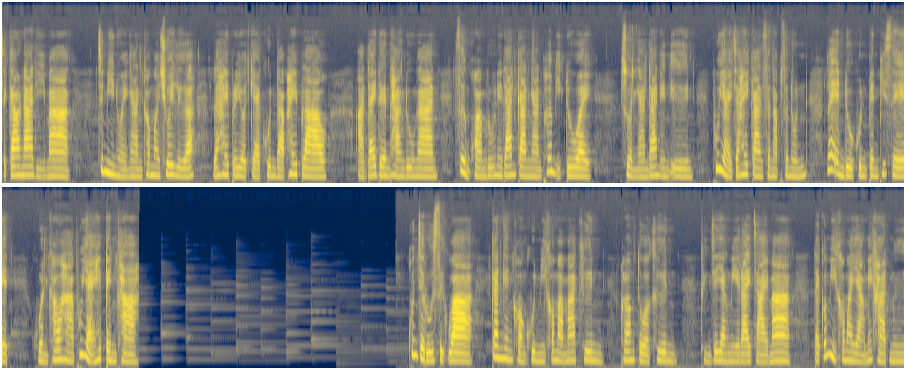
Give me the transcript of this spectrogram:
จะก้าวหน้าดีมาก จะมีหน่วยงานเข้ามาช่วยเหลือ และให้ประโยชน์แก่คุณแบบให้เปล่า อาจได้เดินทางดูงานเสริมความรู้ในด้านการงานเพิ่มอีกด้วย ส่วนงานด้านอื่นๆ ผู้ใหญ่จะให้การสนับสนุน และเอ็นดูคุณเป็นพิเศษ ควรเข้าหาผู้ใหญ่ให้เป็นค่ะ คุณจะรู้สึกว่าการเงินของคุณมีเข้ามามากขึ้น คล่องตัวขึ้น ถึงจะยังมีรายจ่ายมาก แต่ก็มีเข้ามาอย่างไม่ขาดมือ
